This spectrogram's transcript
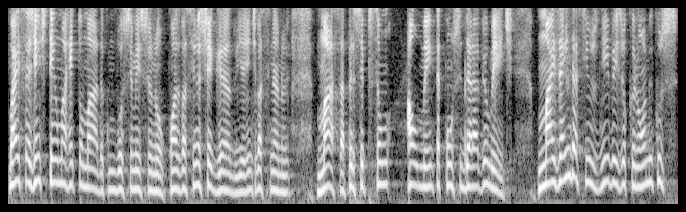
mas se a gente tem uma retomada, como você mencionou, com as vacinas chegando e a gente vacinando massa, a percepção aumenta consideravelmente. Mas ainda assim, os níveis econômicos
